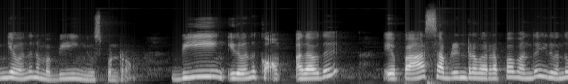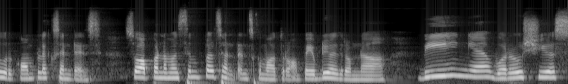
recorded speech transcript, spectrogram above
இங்கே வந்து நம்ம பீயிங் யூஸ் பண்ணுறோம் பீயிங் இது வந்து காம் அதாவது பாஸ் அப்படின்ற வர்றப்ப வந்து இது வந்து ஒரு காம்ப்ளெக்ஸ் சென்டென்ஸ் ஸோ அப்போ நம்ம சிம்பிள் சென்டென்ஸ்க்கு மாற்றுறோம் அப்போ எப்படி எழுதுறோம்னா being a voracious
